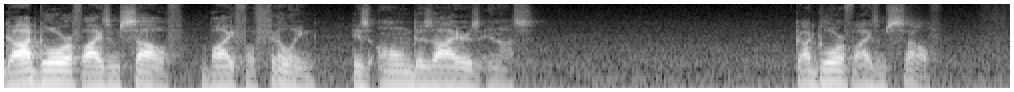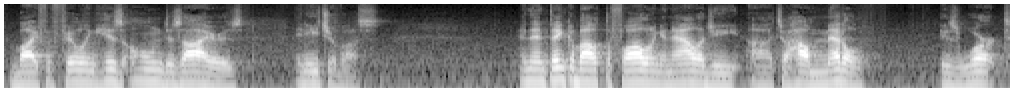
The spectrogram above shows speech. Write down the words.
God glorifies himself by fulfilling his own desires in us. God glorifies himself by fulfilling his own desires in each of us. And then think about the following analogy uh, to how metal is worked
